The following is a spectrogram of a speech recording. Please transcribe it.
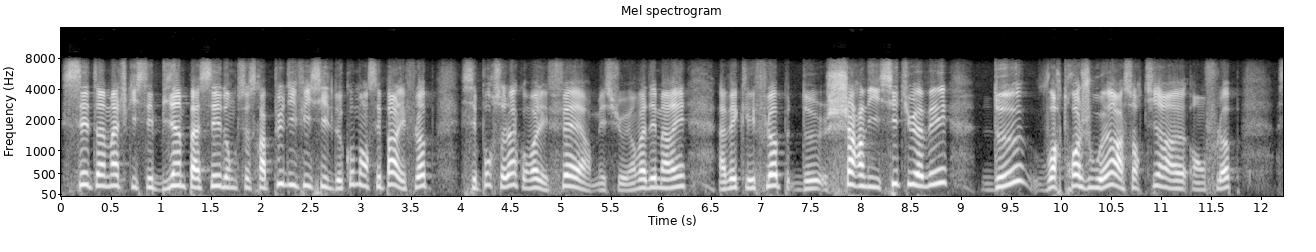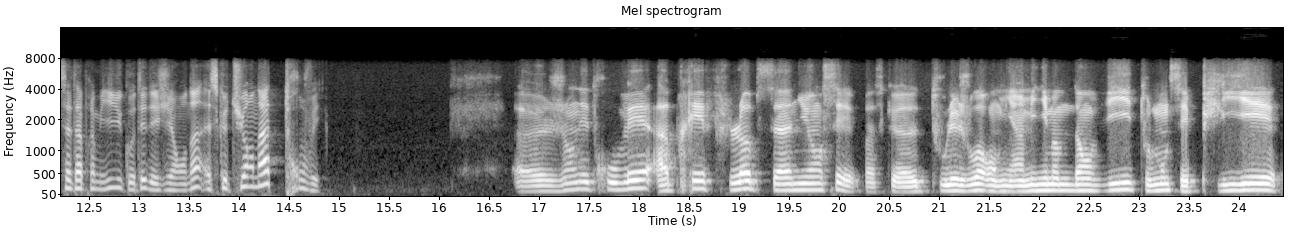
c'est un match qui s'est bien passé, donc ce sera plus difficile de commencer par les flops. C'est pour cela qu'on va les faire, messieurs. Et on va démarrer avec les flops de Charlie. Si tu avais deux, voire trois joueurs à sortir euh, en flop cet après-midi du côté des Girondins, est-ce que tu en as trouvé? Euh, J'en ai trouvé. Après, flop, ça a nuancé parce que tous les joueurs ont mis un minimum d'envie. Tout le monde s'est plié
